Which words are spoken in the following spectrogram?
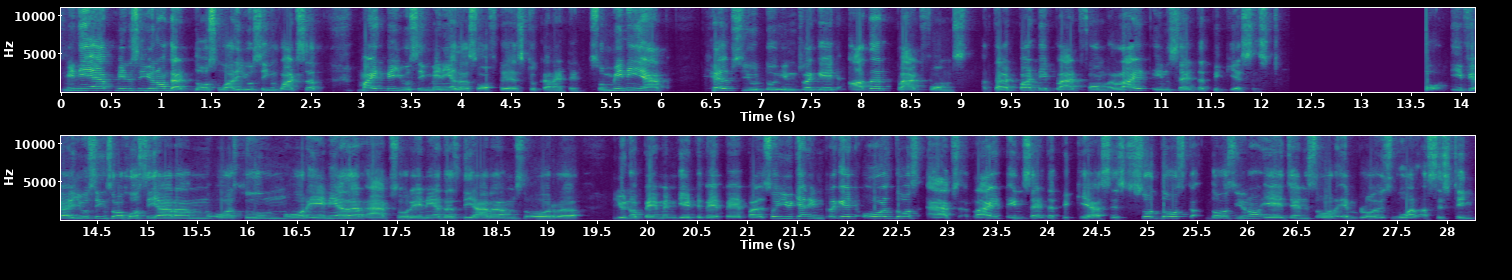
Mini app means you know that those who are using WhatsApp might be using many other softwares to connect it. So mini app helps you to integrate other platforms, a third-party platform right inside the Picky Assist. So if you are using Zoho CRM or Zoom or any other apps or any other CRMs or uh, you know payment gateway paypal so you can integrate all those apps right inside the picky assist so those those you know agents or employees who are assisting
